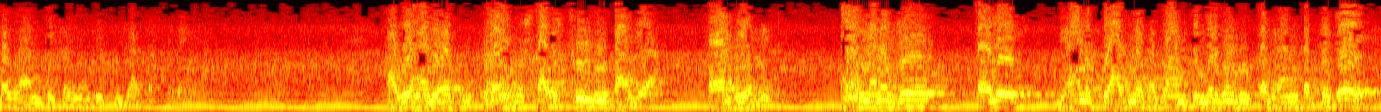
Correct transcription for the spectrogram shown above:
भगवान के चरणों की पूजा करते रहे। अब यहाँ जो है, उसका स्थूल रूप आ गया। और भी अधिक। मैंने जो पहले ध्यान इत्यादि में भगवान के निर्गुण रूप का ध्यान करते थे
